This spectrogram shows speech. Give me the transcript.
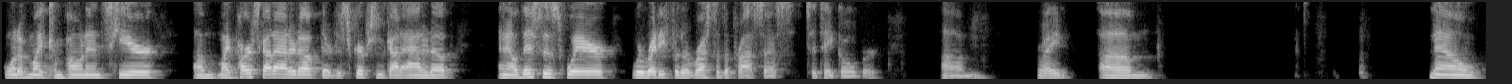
one of my components here. Um, my parts got added up, their descriptions got added up. And now this is where we're ready for the rest of the process to take over, um, right? Um, now,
